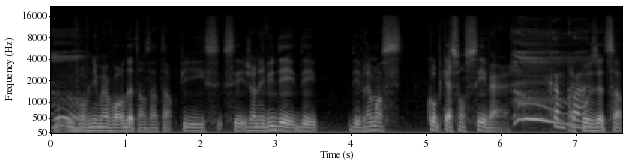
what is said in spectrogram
Ils vont venir me voir de temps en temps. Puis j'en ai vu des, des, des vraiment complications sévères Comme à cause de ça.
